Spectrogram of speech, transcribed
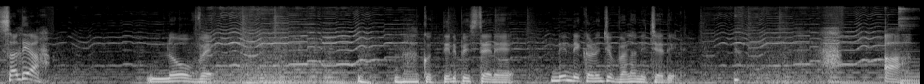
సంధ్య నో వే. నాకు తినిపిస్తేనే నిన్ను ఇక్కడి నుంచి వెళ్ళనిచ్చేది. ఆ.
